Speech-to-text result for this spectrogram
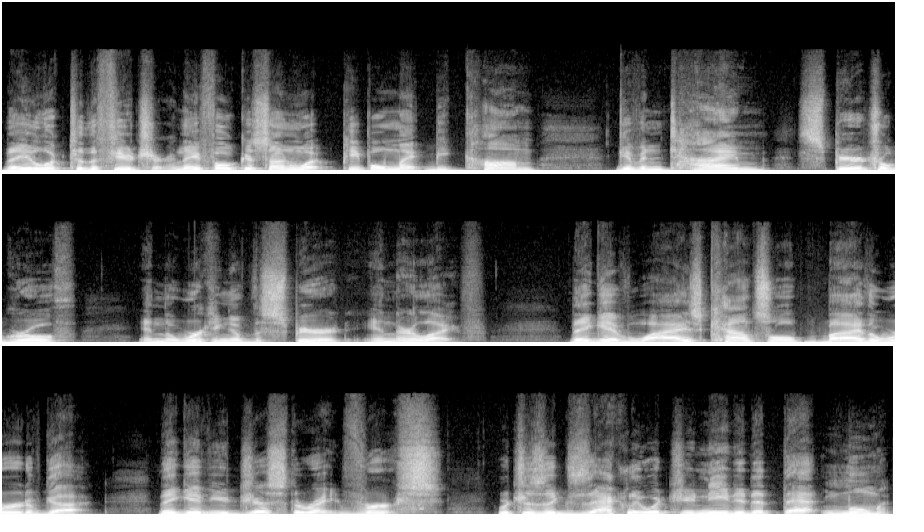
They look to the future and they focus on what people might become given time, spiritual growth, and the working of the Spirit in their life. They give wise counsel by the Word of God they give you just the right verse, which is exactly what you needed at that moment.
